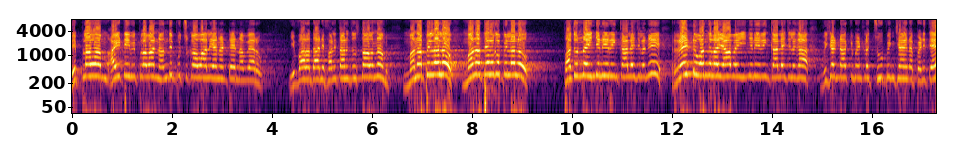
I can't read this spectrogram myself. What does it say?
విప్లవం ఐటీ విప్లవాన్ని అందిపుచ్చుకోవాలి అని అంటే నవ్వారు. ఇవాళ దాని ఫలితాన్ని చూస్తా ఉన్నాం. మన పిల్లలు మన తెలుగు పిల్లలు పదున్న ఇంజనీరింగ్ కాలేజీలని రెండు వందల యాభై ఇంజనీరింగ్ కాలేజీలుగా విజన్ డాక్యుమెంట్లో చూపించి ఆయన పెడితే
